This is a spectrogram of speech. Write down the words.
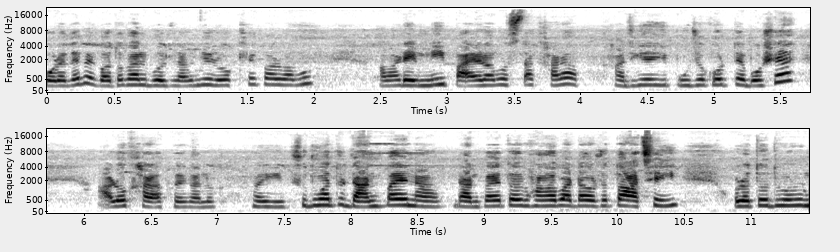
করে দেবে? গতকাল বলছিলাম যে, রক্ষে কর বাবু, আমার এমনি পায়ের অবস্থা খারাপ। আজকে এই পুজো করতে বসে আরও খারাপ হয়ে গেল। ওই শুধুমাত্র ডান পায়ে না, ডান পায়ে তো ভাঙা পাটা, ওটা তো আছেই। ওটা তো ধরুন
